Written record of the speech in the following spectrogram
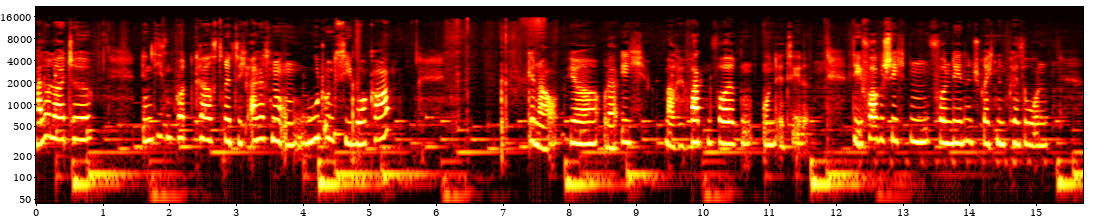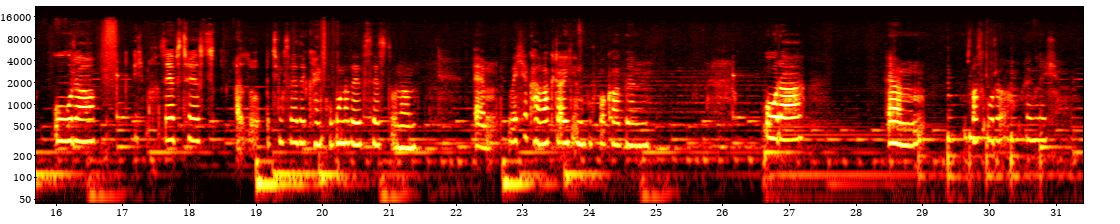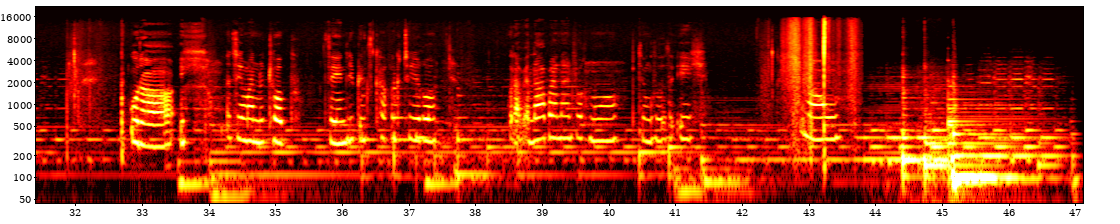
Hallo Leute, in diesem Podcast dreht sich alles nur um Wood und Seawalker. Genau, wir oder ich mache Faktenfolgen und erzähle die Vorgeschichten von den entsprechenden Personen. Oder ich mache Selbsttests, also beziehungsweise kein Corona-Selbsttest, sondern ähm, welcher Charakter ich in Woodwalker bin. Oder ähm, was oder eigentlich? Oder ich erzähle meine Top 10 Lieblingscharaktere. Oder wir labern einfach nur, beziehungsweise ich.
